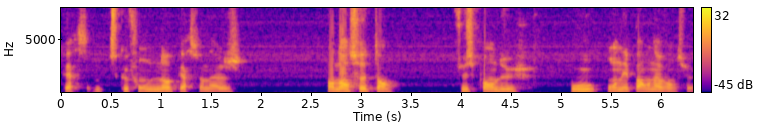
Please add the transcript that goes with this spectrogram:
pers- ce que font nos personnages pendant ce temps suspendu où on n'est pas en aventure.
